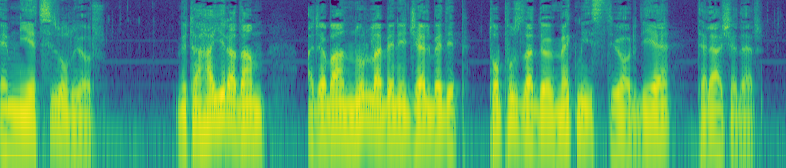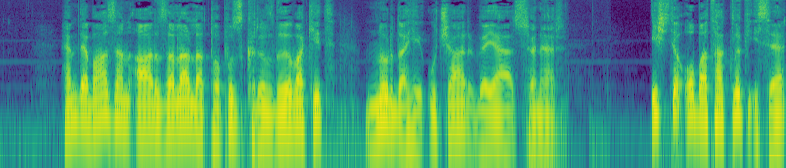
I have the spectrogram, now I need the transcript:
emniyetsiz oluyor. Mütehayyir adam, acaba nurla beni celbedip topuzla dövmek mi istiyor diye telaş eder. Hem de bazen arızalarla topuz kırıldığı vakit nur dahi uçar veya söner. İşte o bataklık ise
